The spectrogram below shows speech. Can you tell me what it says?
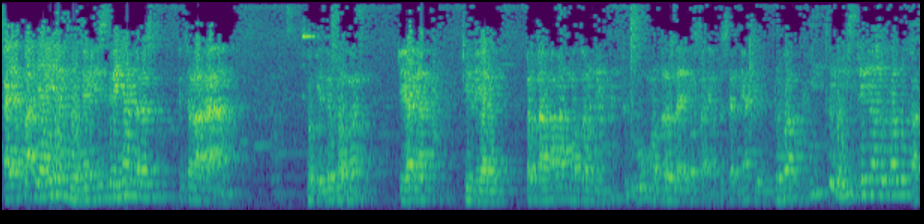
kayak Pak Yai yang bonceng istrinya terus kecelakaan. Begitu banget dia yang dilihat pertama kan motornya Aduh motor saya banyak besarnya Lupa itu loh istrinya lupa-lupa.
